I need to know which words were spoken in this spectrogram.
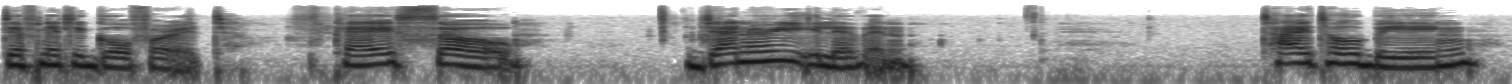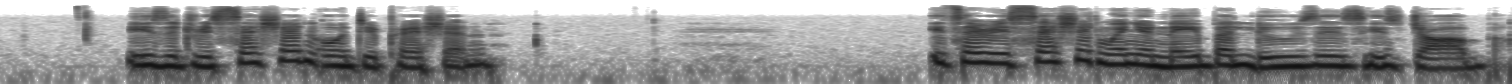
definitely go for it. Okay, so January 11. Title being Is it recession or depression? It's a recession when your neighbor loses his job,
